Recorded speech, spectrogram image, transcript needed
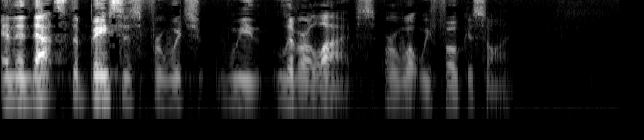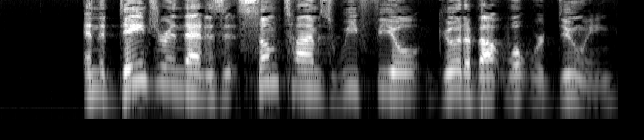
and then that's the basis for which we live our lives or what we focus on. And the danger in that is that sometimes we feel good about what we're doing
